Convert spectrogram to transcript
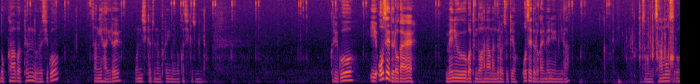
녹화 버튼 누르시고 상위 하위를 온 시켜주는 프레임을 녹화시켜 줍니다. 그리고 이 옷에 들어갈 메뉴 버튼도 하나 만들어 줄게요. 옷에 들어갈 메뉴입니다. 저는 잠옷으로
